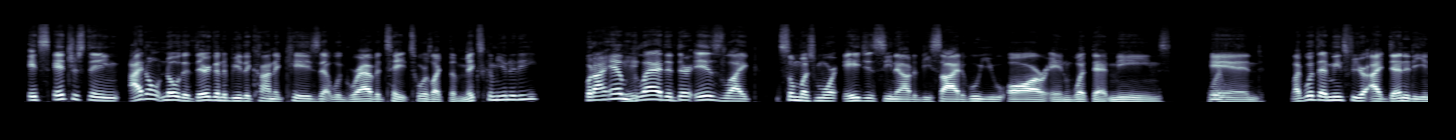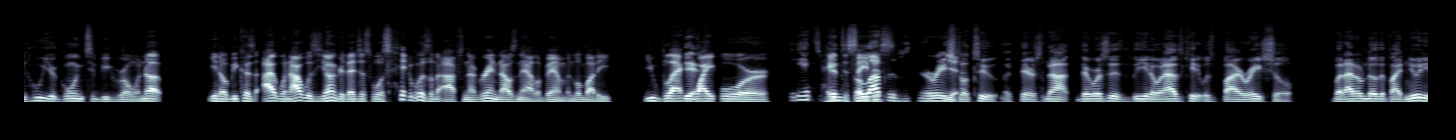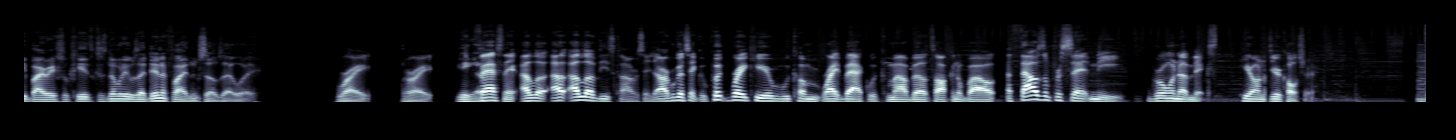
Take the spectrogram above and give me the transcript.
it's interesting. I don't know that they're gonna be the kind of kids that would gravitate towards like the mixed community, but I am Mhm. glad that there is like so much more agency now to decide who you are and what that means Right. and like what that means for your identity and who you're going to be growing up. You know, because I when I was younger, that just was it wasn't an option. Now, granted, I was in Alabama. Nobody, you black, Yeah. white, or It's, Hate and to say a lot this. of it's generational too. Like there's not there was a, you know when I was a kid it was biracial, but I don't know if I knew any biracial kids because nobody was identifying themselves that way. right, right. Know? Fascinating. I love I, I love these conversations. All right, we're gonna take a quick break here. We come right back with Kamau Bell talking about a thousand percent me growing up mixed here on Dear Culture. All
